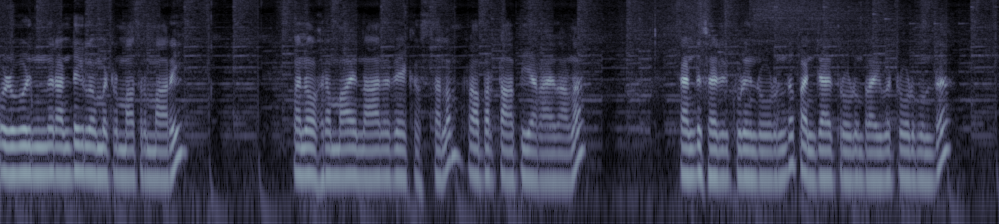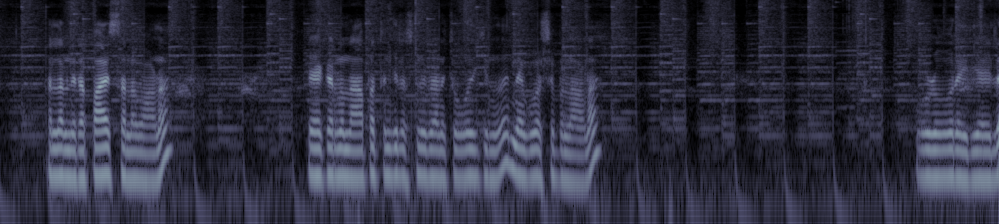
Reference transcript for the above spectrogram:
ഉഴവൂരിൽ നിന്ന് രണ്ട് കിലോമീറ്റർ മാത്രം മാറി മനോഹരമായ നാലര ഏക്കർ സ്ഥലം റബ്ബർ ടാപ്പ് ചെയ്യാറായതാണ് രണ്ട് സൈഡിൽ കൂടിയും റോഡുണ്ട് പഞ്ചായത്ത് റോഡും പ്രൈവറ്റ് റോഡും ഉണ്ട്. നല്ല നിരപ്പായ സ്ഥലമാണ്. ഏക്കറിന് നാൽപ്പത്തഞ്ച് ലക്ഷം രൂപയാണ് ചോദിക്കുന്നത് നെഗോഷ്യബിൾ ആണ്. ഉഴവൂർ ഏരിയയിൽ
